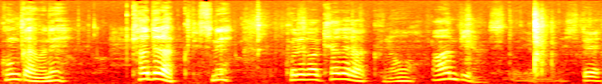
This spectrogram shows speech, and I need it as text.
今回はね、キャデラックですね。これはキャデラックのアンビランスというものでして、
